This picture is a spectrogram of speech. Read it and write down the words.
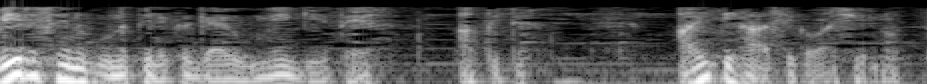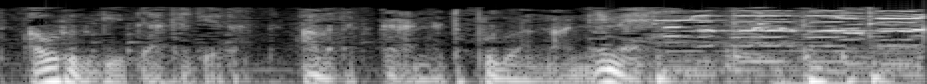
වීරසේන ගුණතිලක ගැයූ මේ ගීතය අපිට ඓතිහාසික වශයෙන් උත් අවුරුදු ගීතයක් හැටියට අමතක කරන්නට පුළුවන් වන්නේ නැහැ.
